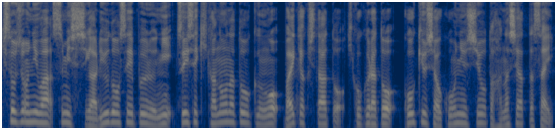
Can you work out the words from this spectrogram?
起訴状にはスミス氏が流動性プールに追跡可能なトークンを売却した後、被告らと高級車を購入しようと話し合った際、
